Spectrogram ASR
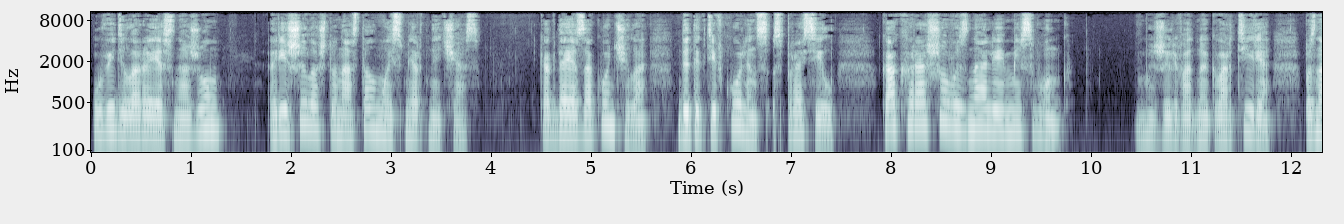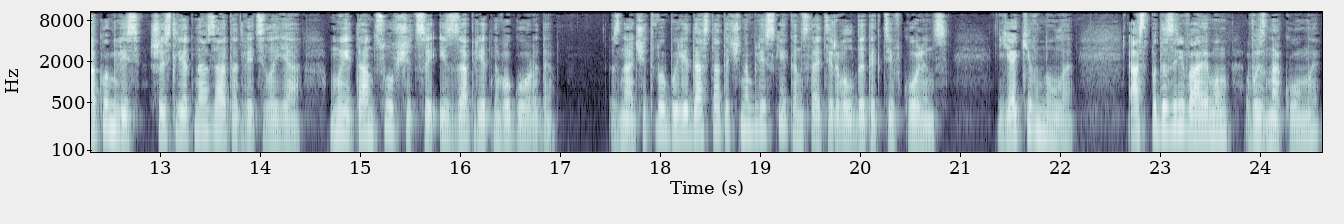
увидела Рэя с ножом, решила, что настал мой смертный час. Когда я закончила, детектив Коллинз спросил, «Как хорошо вы знали мисс Вонг?» «Мы жили в одной квартире, познакомились шесть лет назад», — ответила я. «Мы танцовщицы из запретного города». «Значит, вы были достаточно близки», — констатировал детектив Коллинз. Я кивнула. «А с подозреваемым вы знакомы?»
